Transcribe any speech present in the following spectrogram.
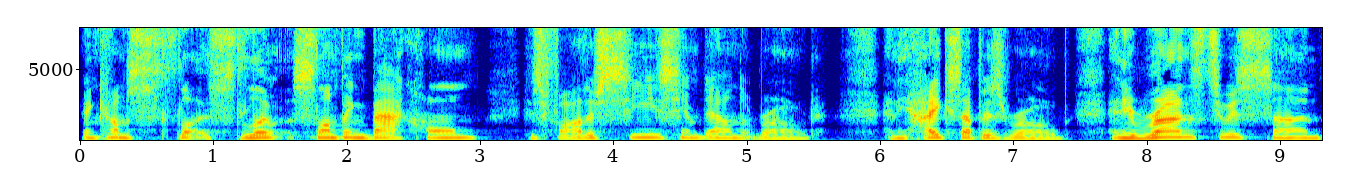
and comes sl- sl- slumping back home, his father sees him down the road and he hikes up his robe and he runs to his son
